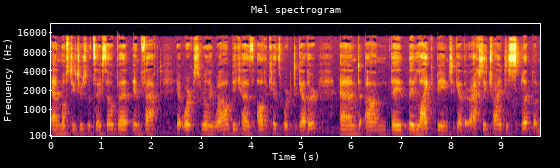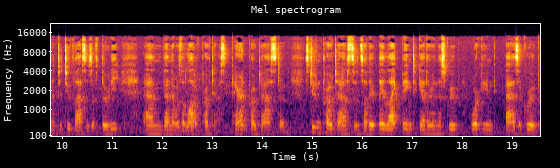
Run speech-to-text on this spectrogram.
and most teachers would say so, but in fact, it works really well because all the kids work together and um, they, they like being together. I actually tried to split them into two classes of 30, and then there was a lot of protest, parent protest and student protest, and so they, they like being together in this group, working as a group.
